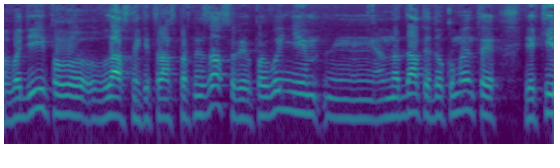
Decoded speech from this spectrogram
водії, власники транспортних засобів повинні надати документи, які, е,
